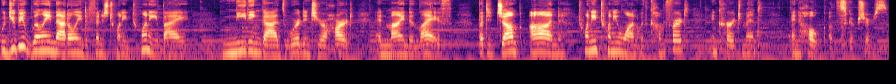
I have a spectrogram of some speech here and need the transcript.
Would you be willing not only to finish 2020 by kneading God's Word into your heart and mind and life, but to jump on 2021 with comfort, encouragement, and hope of the Scriptures?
